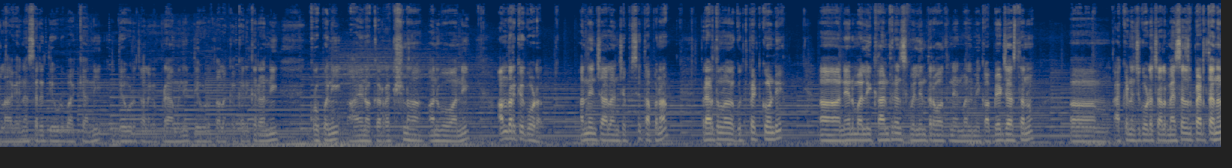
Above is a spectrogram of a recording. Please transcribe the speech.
ఎలాగైనా సరే దేవుడి వాక్యాన్ని దేవుడి తలక ప్రేమని దేవుడి తలక కనికరాన్ని కృపని ఆయన యొక్క రక్షణ అనుభవాన్ని అందరికీ కూడా అందించాలని చెప్పేసి తపన ప్రార్థనలో గుర్తుపెట్టుకోండి. నేను మళ్ళీ కాన్ఫరెన్స్కి వెళ్ళిన తర్వాత నేను మళ్ళీ మీకు అప్డేట్ చేస్తాను. Um, అక్కడి నుంచి కూడా చాలా మెసేజ్లు పెడతాను.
